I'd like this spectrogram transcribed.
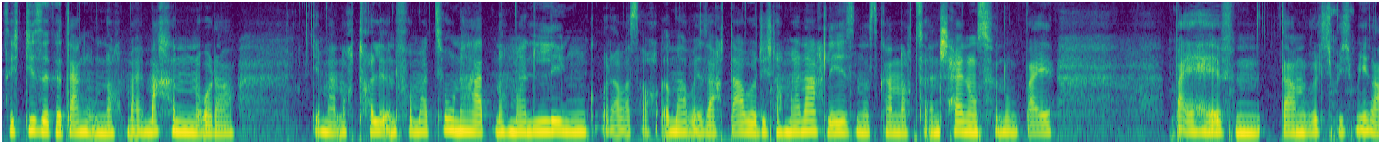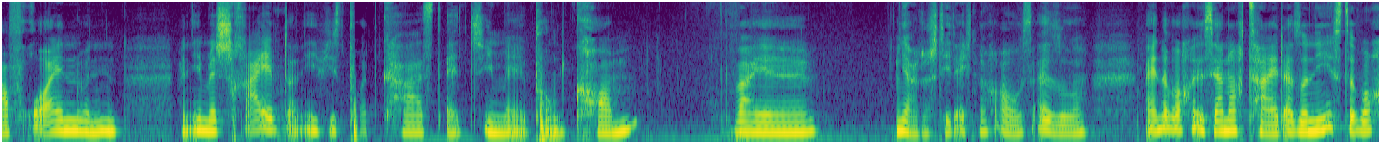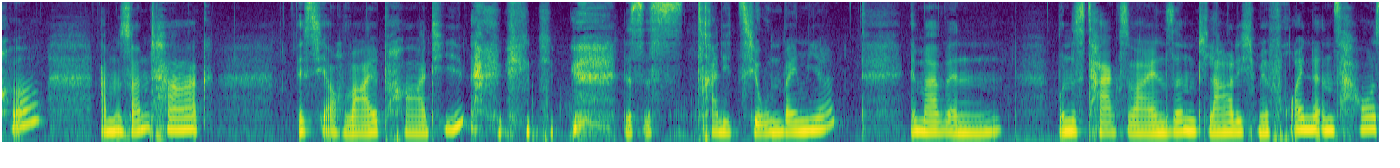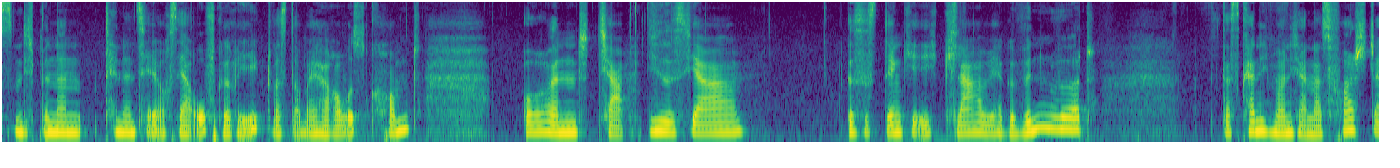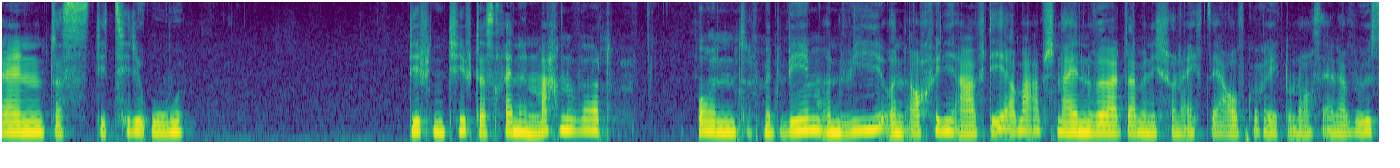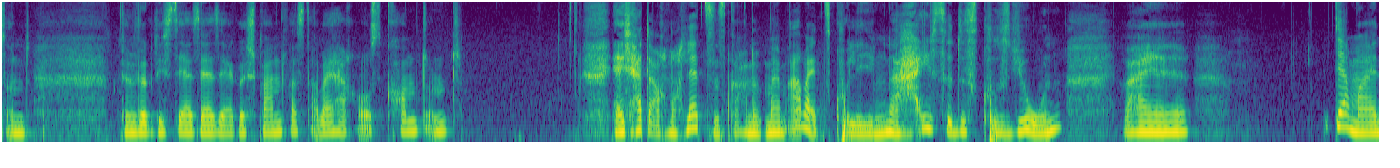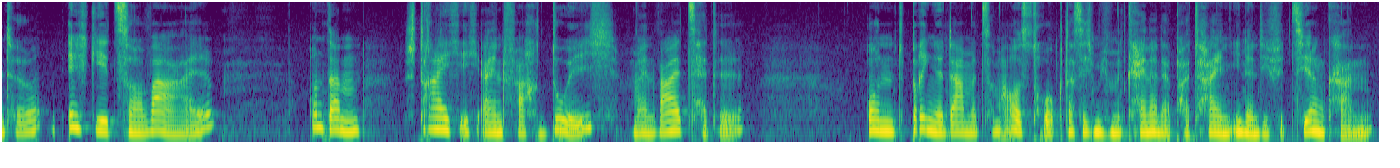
sich diese Gedanken nochmal machen oder jemand noch tolle Informationen hat, nochmal einen Link oder was auch immer, wo ihr sagt, da würde ich nochmal nachlesen, das kann noch zur Entscheidungsfindung bei, beihelfen, dann würde ich mich mega freuen, wenn, wenn ihr mir schreibt an evispodcast.gmail.com, weil ja, das steht echt noch aus. Also eine Woche ist ja noch Zeit. Also nächste Woche am Sonntag ist ja auch Wahlparty. das ist Tradition bei mir. Immer wenn Bundestagswahlen sind, lade ich mir Freunde ins Haus und ich bin dann tendenziell auch sehr aufgeregt, was dabei herauskommt. Und tja, dieses Jahr ist es, denke ich, klar, wer gewinnen wird. Das kann ich mir auch nicht anders vorstellen, dass die CDU definitiv das Rennen machen wird. und mit wem und wie und auch wie die AfD aber abschneiden wird, da bin ich schon echt sehr aufgeregt und auch sehr nervös und bin wirklich sehr, sehr, sehr gespannt, was dabei herauskommt. Und ja, ich hatte auch noch letztens gerade mit meinem Arbeitskollegen eine heiße Diskussion, weil der meinte, ich gehe zur Wahl und dann streiche ich einfach durch meinen Wahlzettel und bringe damit zum Ausdruck, dass ich mich mit keiner der Parteien identifizieren kann.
